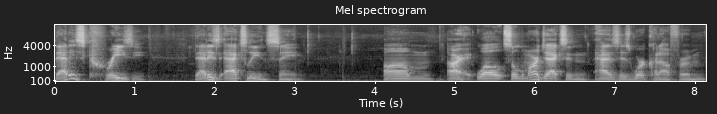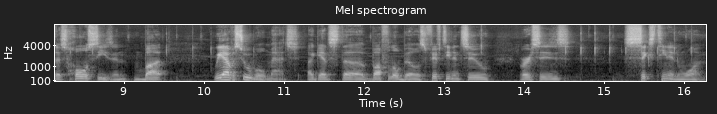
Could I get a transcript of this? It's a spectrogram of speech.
That is crazy. That is actually insane. Um, all right. Well, so Lamar Jackson has his work cut out for him this whole season, but we have a Super Bowl match against the Buffalo Bills, 15 and 2 versus 16 and 1.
